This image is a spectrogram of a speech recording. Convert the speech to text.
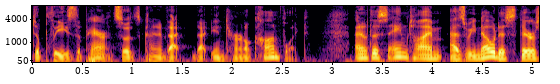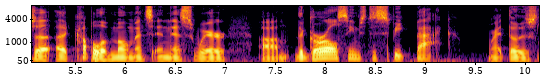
to please the parents. So it's kind of that, that internal conflict. And at the same time, as we notice, there's a, a couple of moments in this where um, the girl seems to speak back, right? Those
